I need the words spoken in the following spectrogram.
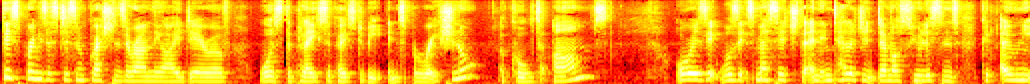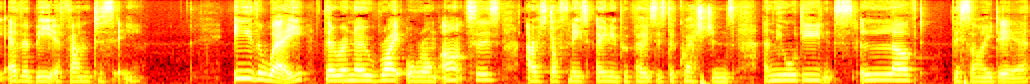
This brings us to some questions around the idea of was the play supposed to be inspirational, a call to arms? Or is it was its message that an intelligent demos who listens could only ever be a fantasy? Either way, there are no right or wrong answers. Aristophanes only proposes the questions, and the audience loved this idea,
